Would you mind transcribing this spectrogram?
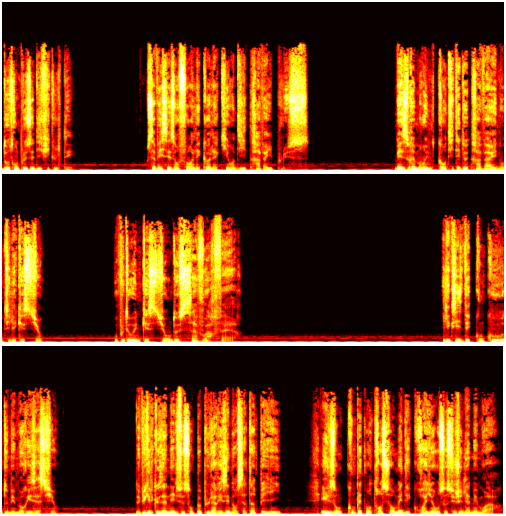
D'autres ont plus de difficultés. Vous savez, ces enfants à l'école à qui on dit travaille plus. Mais est-ce vraiment une quantité de travail dont il est question Ou plutôt une question de savoir-faire Il existe des concours de mémorisation. Depuis quelques années, ils se sont popularisés dans certains pays et ils ont complètement transformé des croyances au sujet de la mémoire.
